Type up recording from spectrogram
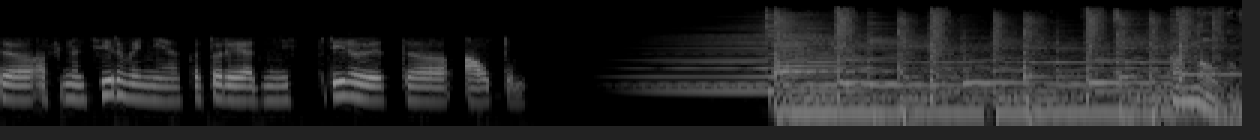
э, о финансировании, которое администрирует э, Алтум. О новом,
